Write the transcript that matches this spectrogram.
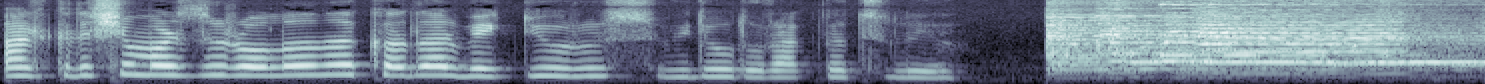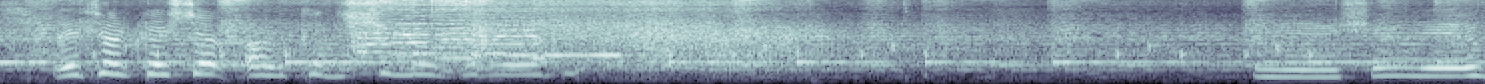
arkadaşım hazır olana kadar bekliyoruz. Video duraklatılıyor. Evet arkadaşlar arkadaşım hazır oldu. Şimdi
